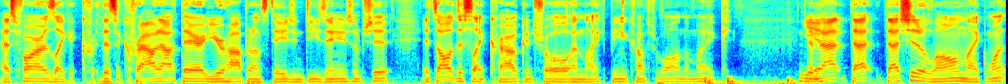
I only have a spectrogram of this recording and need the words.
as far as like a, cr- there's a crowd out there, you're hopping on stage and DJing some shit. It's all just like crowd control and like being comfortable on the mic. Yeah. And that that that shit alone, like one,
